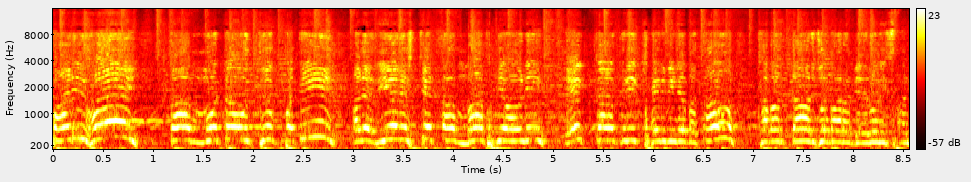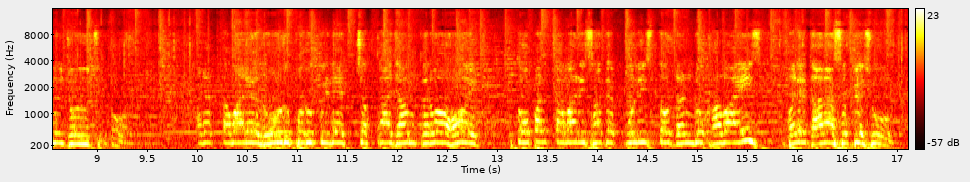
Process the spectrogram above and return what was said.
પાણી હોય તો મોટા ઉદ્યોગપતિ અને રિયલ એસ્ટેટના માફિયાઓની એક કાંકરી ખેરવીને બતાવો. ખબરદાર જો મારા બહેનોની સામે જોયું છે તો. અને તમારે રોડ ઉપર ઉપીને ચક્કાજામ કરવા હોય તો પણ તમારી સાથે પોલીસનો દંડો ખાવા આવીશ. ભલે ધારાસભ્ય છું.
